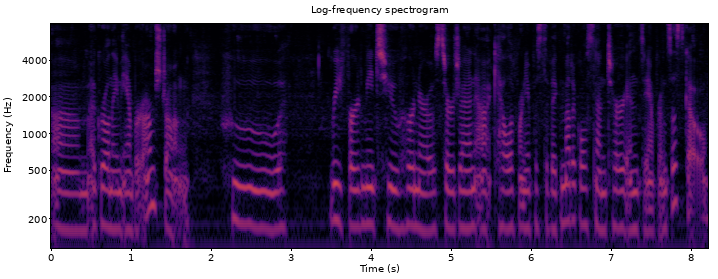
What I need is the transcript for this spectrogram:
um, a girl named Amber Armstrong who referred me to her neurosurgeon at California Pacific Medical Center in San Francisco.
